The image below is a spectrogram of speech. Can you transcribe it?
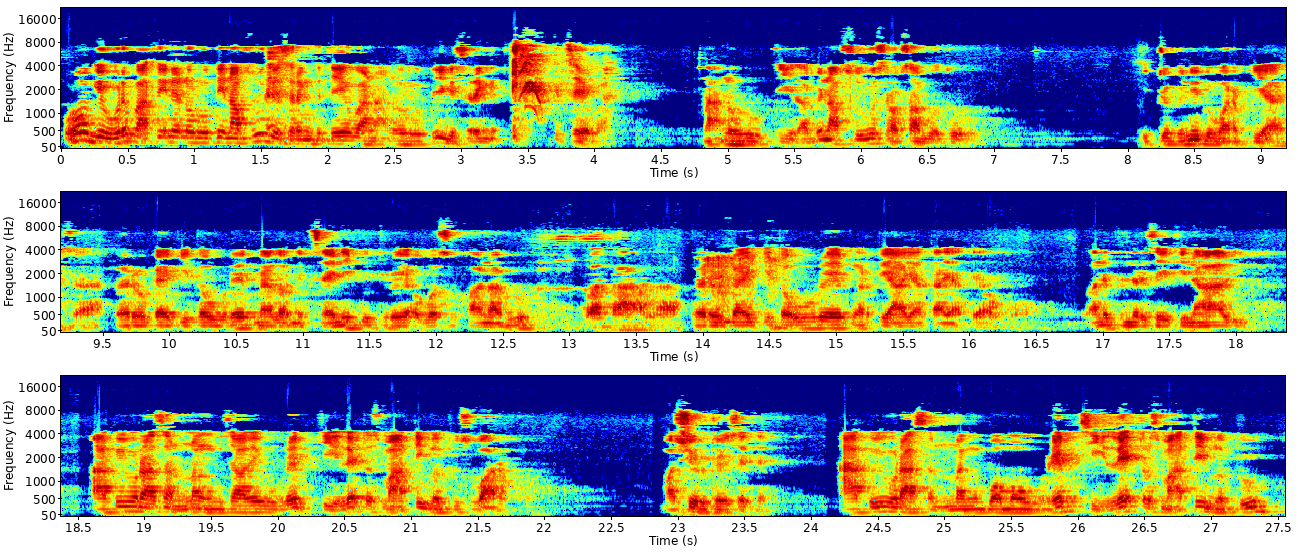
Oh, gue urip ini nuruti nafsu gue sering kecewa, nak nuruti gue sering kecewa. Nak nuruti, tapi nafsu gue serasa butuh. Hidup ini luar biasa. Baru kayak kita urip melok nyeksa ini kudroy Allah Subhanahu wa taala. Baru kayak kita urip ngerti ayat-ayat ya Allah. Ini bener Sayyidina Ali. Aku ora seneng misalnya urip cilik terus mati mlebu swarga. Masyhur dhewe saja. Aku ora seneng umpama urip cilik terus mati mlebu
